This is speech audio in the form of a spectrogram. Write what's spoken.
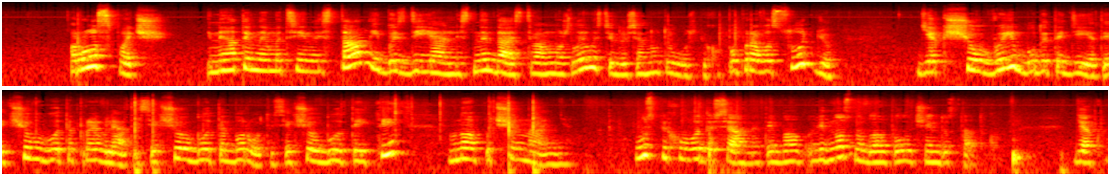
Розпач і негативний емоційний стан і бездіяльність не дасть вам можливості досягнути успіху. По правосуддю, якщо ви будете діяти, якщо ви будете проявлятися, якщо ви будете боротися, якщо ви будете йти в нове починання. Успіху ви досягнете відносно благополуччя і достатку. Дякую.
